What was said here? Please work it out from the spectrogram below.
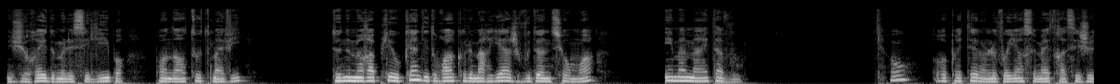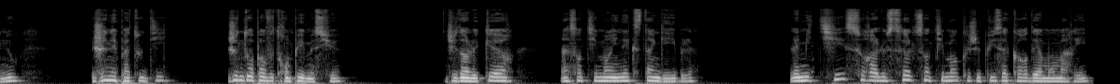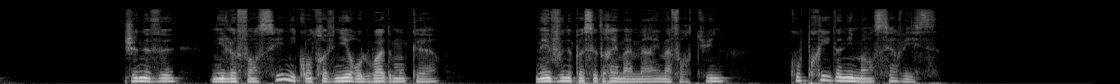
Jurez de me laisser libre pendant toute ma vie, de ne me rappeler aucun des droits que le mariage vous donne sur moi, et ma main est à vous. Oh, reprit-elle en le voyant se mettre à ses genoux, je n'ai pas tout dit. Je ne dois pas vous tromper, monsieur. J'ai dans le cœur un sentiment inextinguible. L'amitié sera le seul sentiment que je puisse accorder à mon mari. Je ne veux ni l'offenser, ni contrevenir aux lois de mon cœur. Mais vous ne posséderez ma main et ma fortune qu'au prix d'un immense service.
